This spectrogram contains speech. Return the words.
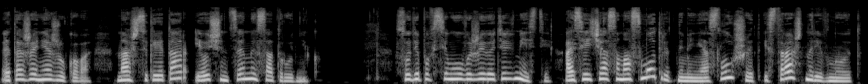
это Женя Жукова, наш секретарь и очень ценный сотрудник. Судя по всему, вы живете вместе, а сейчас она смотрит на меня, слушает и страшно ревнует.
